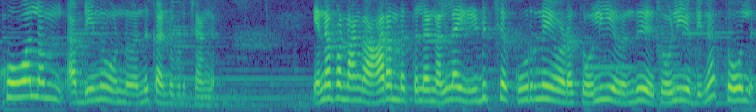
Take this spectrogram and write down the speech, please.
கோலம் அப்படின்னு ஒன்று வந்து கண்டுபிடிச்சாங்க. என்ன பண்ணாங்க? ஆரம்பத்தில் நல்லா இடித்த குருணையோட தொலியை வந்து தொலி அப்படின்னா தோல்.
